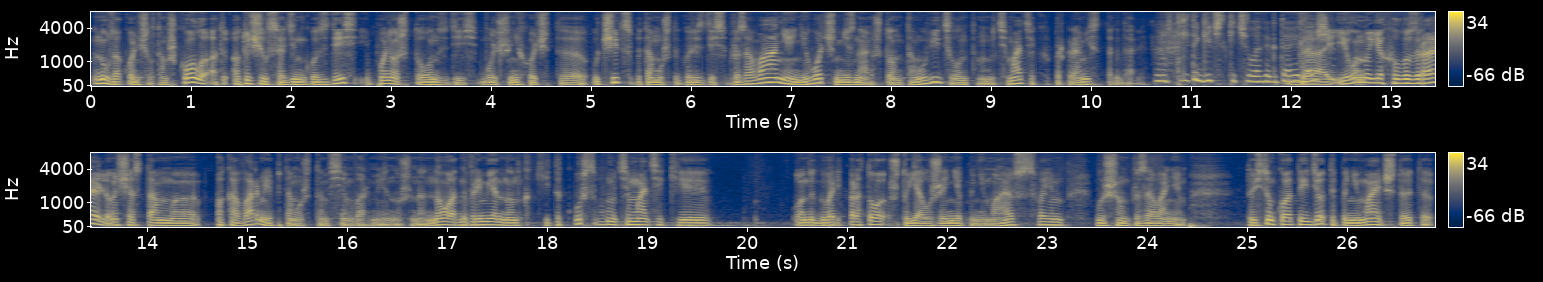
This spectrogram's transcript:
ну, закончил там школу, от, отучился один год здесь и понял, что он здесь больше не хочет э, учиться, потому что, говорит, здесь образование не очень, не знаю, что он там увидел, он там математик, программист и так далее. Ну, стратегический человек, да, и Да, дальше? и он уехал в Израиль, он сейчас там э, пока в армии, потому что там всем в армии нужно, но одновременно он какие-то курсы по математике, он говорит про то, что я уже не понимаю со своим высшим образованием. То есть он куда-то идет и понимает, что это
